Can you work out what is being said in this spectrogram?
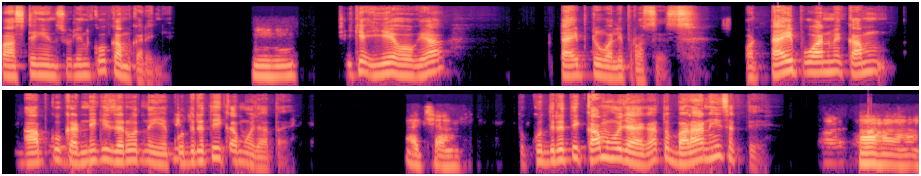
फास्टिंग इंसुलिन को कम करेंगे। हम्म, हम्म, ठीक है ये हो गया टाइप टू वाली प्रोसेस और टाइप वन में कम आपको करने की ज़रूरत नहीं है कुदरती कम हो जाता है। अच्छा। तो कुदरती कम हो जाएगा तो बढ़ा नहीं सकते। हाँ हाँ हाँ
